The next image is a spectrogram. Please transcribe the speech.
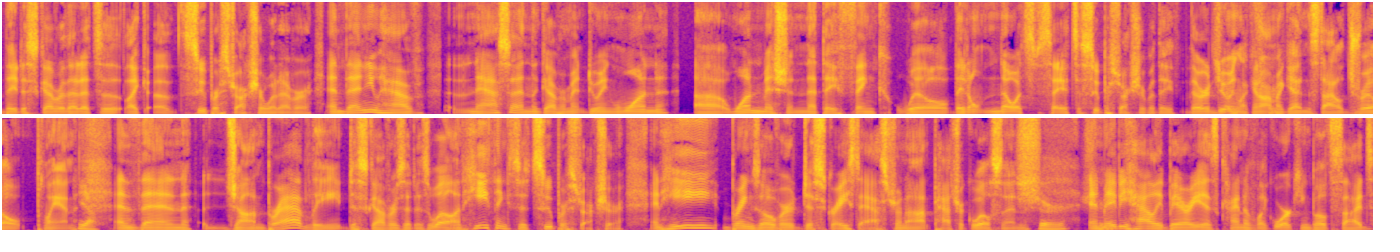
They discover that it's a like a superstructure, whatever. And then you have NASA and the government doing one uh, one mission that they think will they don't know it's to say it's a superstructure, but they they're doing like an Armageddon style drill plan. Yeah. And then John Bradley discovers it as well, and he thinks it's superstructure, and he brings over disgraced astronaut Patrick Wilson. Sure. And maybe Halle Berry is kind of like working both sides,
